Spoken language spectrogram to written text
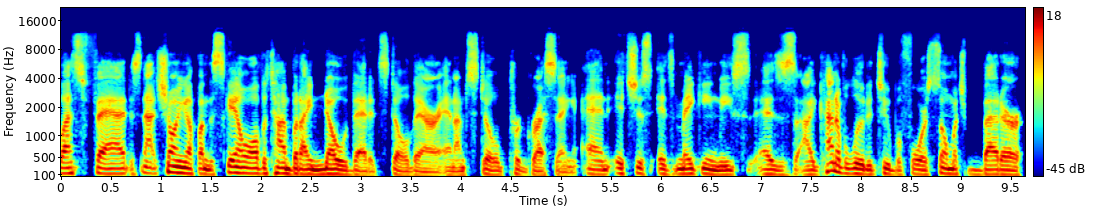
less fat. It's not showing up on the scale all the time, but I know that it's still there and I'm still progressing. And it's just it's making me as I kind of alluded to before so much better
